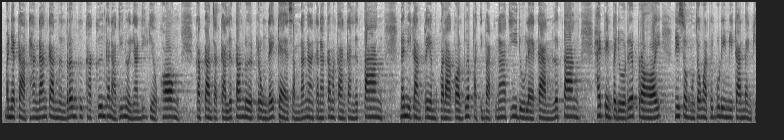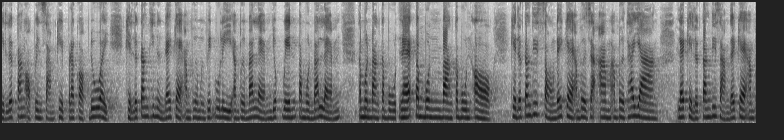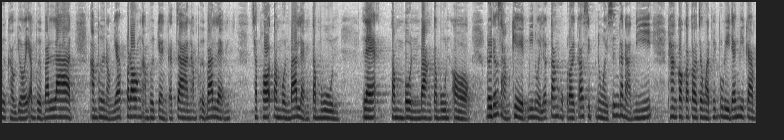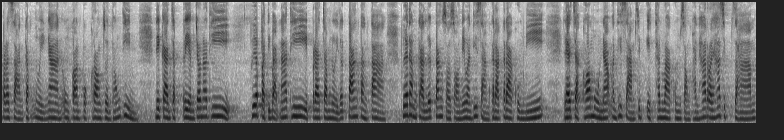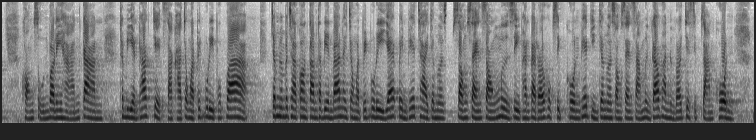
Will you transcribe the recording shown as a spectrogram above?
บรรยากาศทางด้านการเมืองเริ่มคึกคักขึ้นขณะที่หน่วยงานที่เกี่ยวข้อง กับการจัดการเลือกตั้งโดยตรงได้แก่สำนักงานคณะกรรมการการเลือกตั้ง ได้มีการเตรียมบุคลากรเพื่อปฏิบัติหน้าที่ดูแลการเลือกตั้ง ให้เป็นไปโดยเรียบร้อย ในส่วนของจังหวัดเพชรบุรีมีการแบ่งเขตเลือกตั้งออกเป็น 3 เขตประกอบด้วย เขตเลือกตั้งที่ 1 ได้แก่อำเภอเมืองเพชรบุรีอำเภอบ้านแหลม ยกเว้นตำบลบ้านแหลมตำบลบางตะบูนและตำบลบางตะบูนออก เขตเลือกตั้งที่ 2 ได้แก่อำเภอชะอำอำเภอท่ายาง และเขตเลือกตั้งที่ 3 ได้แก่อำเภอเขาย้อยอำเภอบ้านลาดอำเภอหนองยาปร่องอำเภอแก่งกระจานอำเภอบ้านแหลม เฉพาะตำบลบ้านแหลมตะบูนและตำบลบางตะบูนออก โดยทั้ง 3 เขตมีหน่วยเลือกตั้ง 690 หน่วย ซึ่งขนาดนี้ ทางกกตจังหวัดเพชรบุรีได้มีการประสานกับหน่วยงาน องค์กรปกครองส่วนท้องถิ่น ในการจัดเตรียมเจ้าหน้าที่ เพื่อปฏิบัติหน้าที่ประจำหน่วยเลือกตั้งต่าง ๆ เพื่อทำการเลือกตั้งสสในวันที่ 3 กรกฎาคมนี้ และจากข้อมูลณวันที่ 31 ธันวาคม 2553 ของศูนย์บริหารการทะเบียนภาค 7 สาขาจังหวัดเพชรบุรีพบว่า จำนวนประชากรตามทะเบียนบ้านในจังหวัดเพชรบุรีแยกเป็นเพศชายจำนวน 224,860 คน เพศหญิงจำนวน 239,173 คน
